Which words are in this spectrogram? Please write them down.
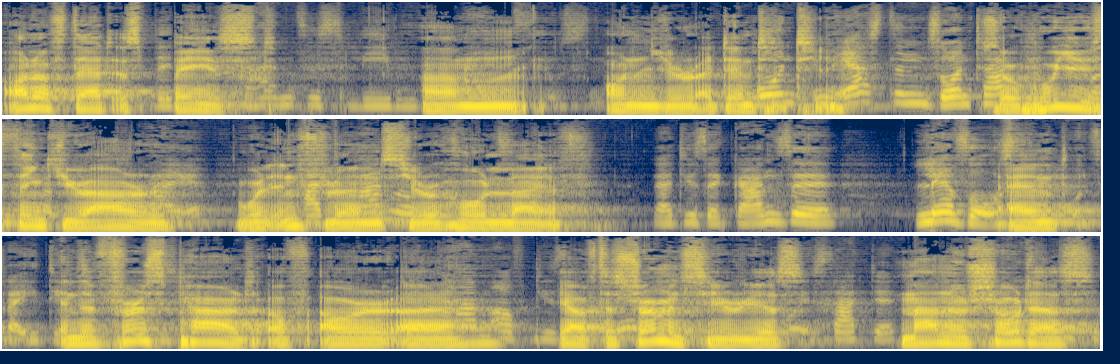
All of that is based dein ganzes Leben um, on your identity. So who you think you are will influence your whole life. Na, diese ganze Levels And in the first part of our uh, yeah of the sermon series, Manu showed us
